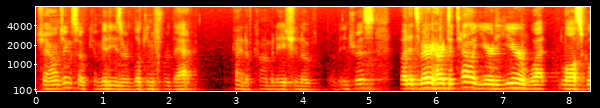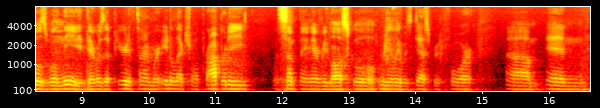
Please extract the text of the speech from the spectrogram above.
challenging. So committees are looking for that kind of combination of, of interests. But it's very hard to tell year to year what law schools will need. There was a period of time where intellectual property was something every law school really was desperate for. Um, and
